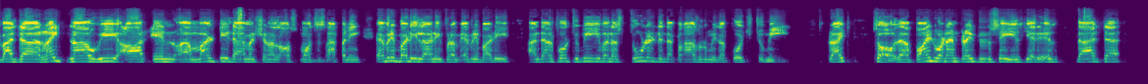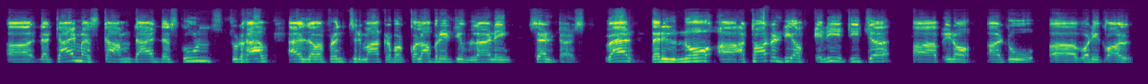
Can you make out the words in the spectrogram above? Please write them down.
But uh, right now we are in a multi-dimensional osmosis happening. Everybody learning from everybody. And therefore, to me, even a student in the classroom is a coach to me, right? So the point what I'm trying to say is here is that uh, uh, the time has come that the schools should have, as our friends remarked about collaborative learning centers, where there is no uh, authority of any teacher, uh, you know, uh, to uh, what do you call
